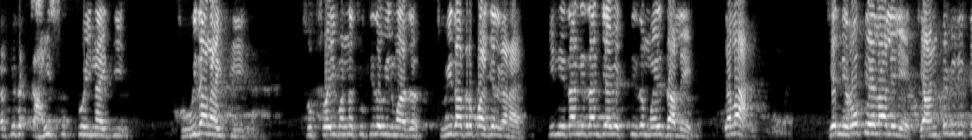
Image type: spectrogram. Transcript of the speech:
तर तिथं काही सुखसोयी नाही ती सुविधा नाही ती. सुखसोयी म्हणणं चुकीचं होईल माझं. सुविधा तर पाहिजे का नाही? की निदान निदान ज्या व्यक्तीचं मयत झालंय त्याला जे निरोप द्यायला आलेले आहेत जे अंत्यविधीत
